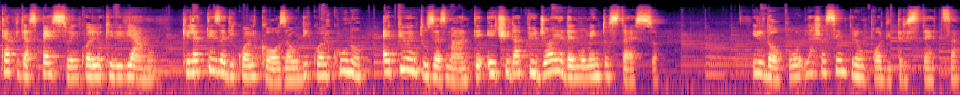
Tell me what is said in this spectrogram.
Capita spesso in quello che viviamo che l'attesa di qualcosa o di qualcuno è più entusiasmante e ci dà più gioia del momento stesso. Il dopo lascia sempre un po' di tristezza,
